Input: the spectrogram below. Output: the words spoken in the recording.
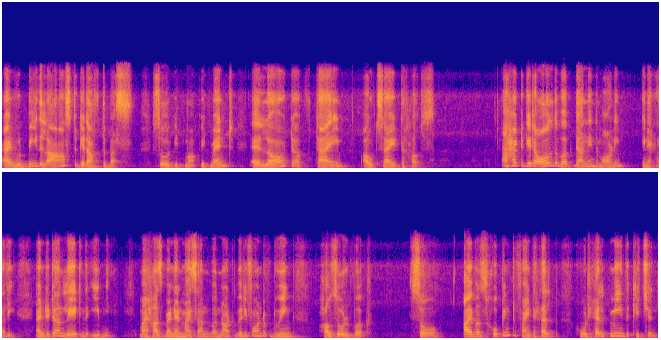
and would be the last to get off the bus. So it, it meant a lot of time outside the house. I had to get all the work done in the morning in a hurry and return late in the evening. My husband and my son were not very fond of doing household work. So I was hoping to find a help who would help me in the kitchen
